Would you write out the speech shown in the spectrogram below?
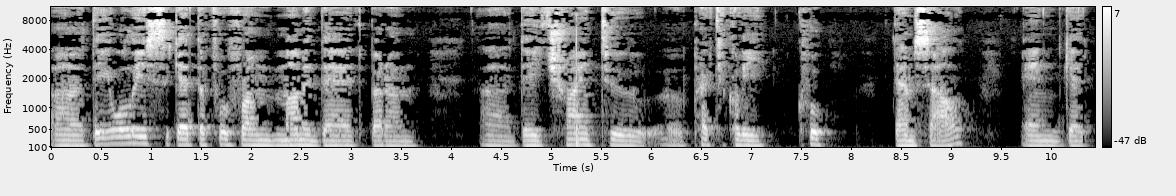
Uh, they always get the food from mom and dad, but um, uh, they try to uh, practically cook themselves and get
